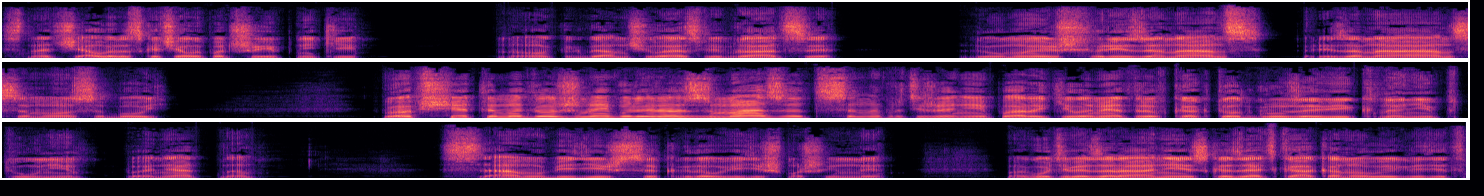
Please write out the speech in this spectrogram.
Сначала раскачал и подшипники, но когда началась вибрация... Думаешь, резонанс? Резонанс, само собой. Вообще-то мы должны были размазаться на протяжении пары километров, как тот грузовик на Нептуне. Понятно. Сам убедишься, когда увидишь машинное. Могу тебе заранее сказать, как оно выглядит.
